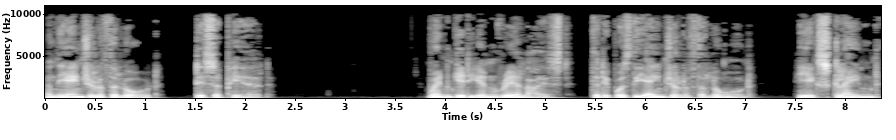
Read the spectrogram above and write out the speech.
And the angel of the Lord disappeared. When Gideon realized that it was the angel of the Lord, he exclaimed,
